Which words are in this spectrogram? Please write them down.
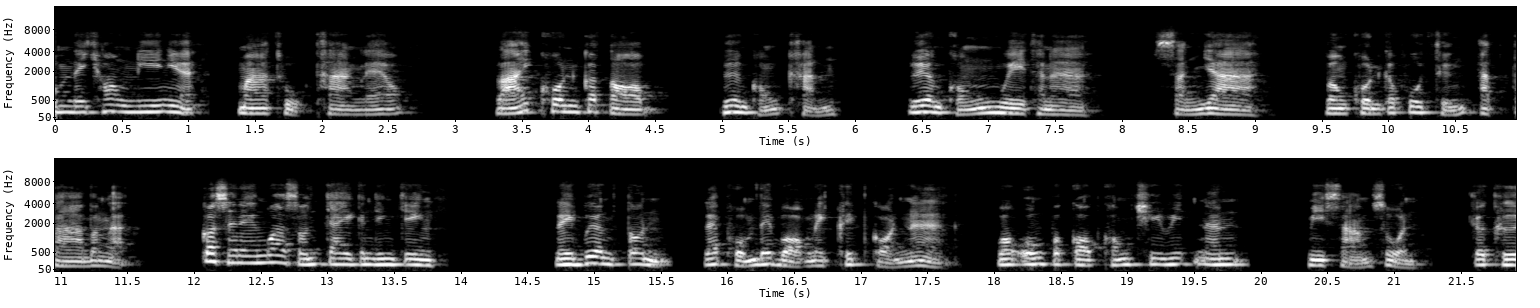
มในช่องนี้เนี่ยมาถูกทางแล้ว หลายคนก็ตอบเรื่องของขัน เรื่องของเวทนา สัญญา บางคนก็พูดถึงอัตตาบ้างละก็แสดงว่าสนใจกันจริง ในเบื้องต้น และผมได้บอกในคลิปก่อนหน้า ว่าองค์ประกอบของชีวิตนั้น มีสามส่วน ก็คือ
